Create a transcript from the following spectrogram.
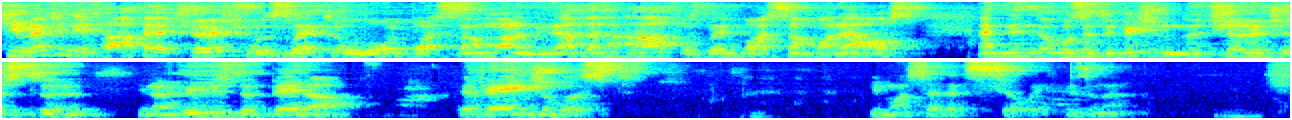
you imagine if half our church was led to the Lord by someone and the other half was led by someone else, and then there was a division in the church as to, you know, who's the better evangelist? You might say that's silly, isn't it?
